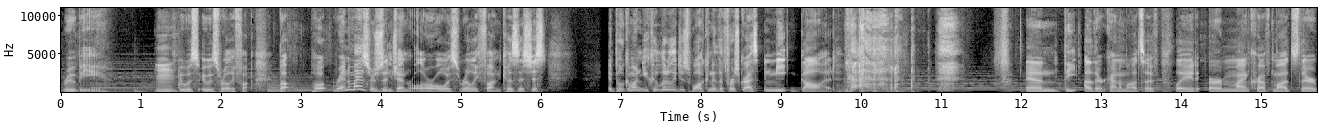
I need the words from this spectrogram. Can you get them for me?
Ruby. Mm. It was it was really fun. But po- randomizers in general are always really fun because it's just in Pokemon you could literally just walk into the first grass and meet God. and the other kind of mods I've played are Minecraft mods. They're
